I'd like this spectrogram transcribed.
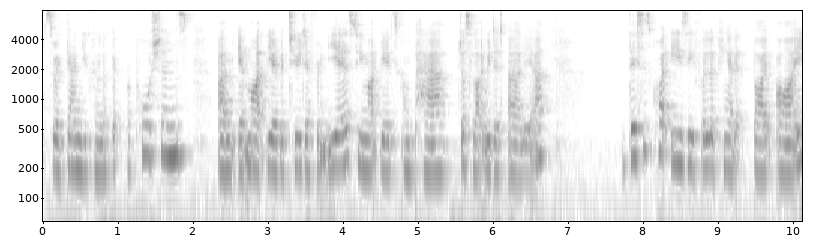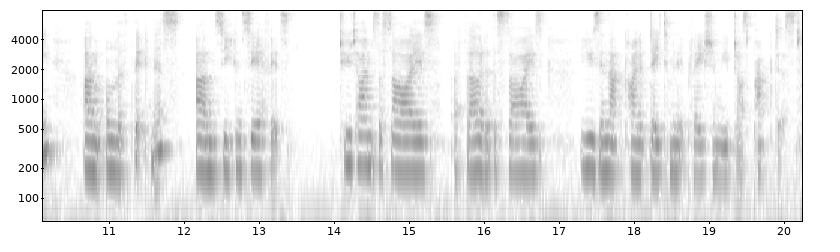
So again, you can look at proportions. Um, it might be over two different years, so you might be able to compare just like we did earlier. this is quite easy for looking at it by eye um, on the thickness. Um, so you can see if it's two times the size, a third of the size, using that kind of data manipulation we've just practiced.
